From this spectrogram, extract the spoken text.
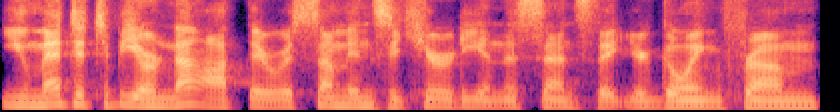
you meant it to be or not, there was some insecurity in the sense that you're going from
